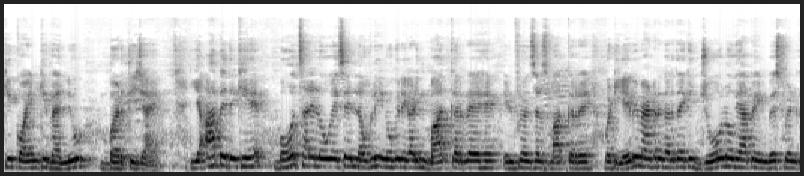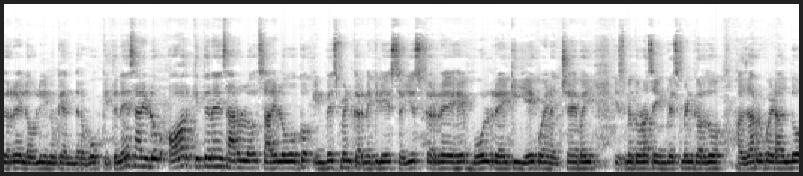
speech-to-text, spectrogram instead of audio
कि कॉइन की वैल्यू बढ़ती जाए। यहाँ पे देखिए, बहुत सारे लोग ऐसे लवली इनो के रिगार्डिंग बात कर रहे हैं इन्फ्लुएंसर्स बात कर रहे हैं बट ये भी मैटर करता है कि जो लोग यहाँ पे इन्वेस्टमेंट कर रहे हैं लवली इनो के अंदर, वो कितने सारे लोग और कितने सारे लोग सारे लोगों को इन्वेस्टमेंट करने के लिए सजेस्ट कर रहे हैं, बोल रहे हैं कि ये कॉइन अच्छा है भाई, इसमें थोड़ा सा इन्वेस्टमेंट कर दो, हज़ार रुपये डाल दो,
